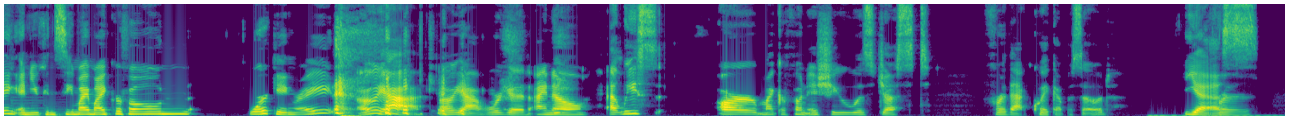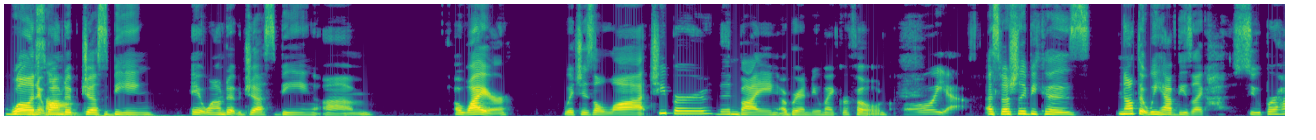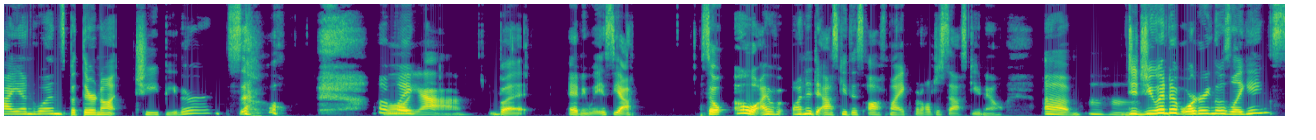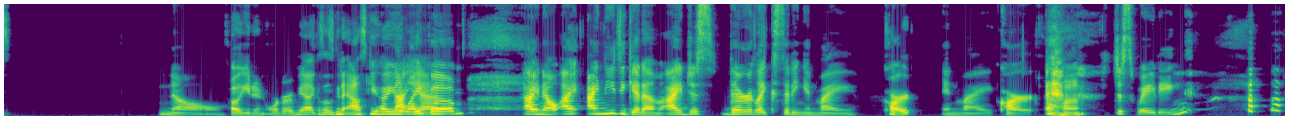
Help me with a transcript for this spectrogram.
recording and you can see my microphone working, right? Oh yeah. Oh yeah, we're good. I know. At least our microphone issue was just for that quick episode. yes. Well, and the it wound up just being it wound up just being um a wire, which is a lot cheaper than buying a brand new microphone. Oh yeah. Especially because not that we have these like super high end ones, but they're not cheap either. So I'm well, like, yeah. but anyways, yeah. So, oh, I wanted to ask you this off mic, but I'll just ask you now. Um, Mhm. did you end up ordering those leggings? no. Oh, you didn't order them yet because I was going to ask you how you Not like yet. them. I know. I I need to get them. I just they're like sitting in my Cart. in my cart, Uh-huh. just waiting.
